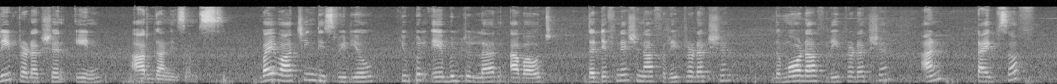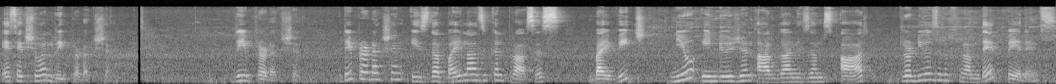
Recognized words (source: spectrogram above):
reproduction in organisms. By watching this video, will able to learn about the definition of reproduction, the mode of reproduction and types of asexual reproduction. Reproduction. Reproduction is the biological process by which new individual organisms are produced from their parents.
